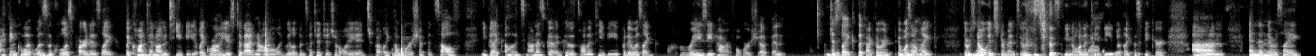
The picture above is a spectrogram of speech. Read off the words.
I think what was the coolest part is like the content on a TV. Like we're all used to that now. Like we live in such a digital age, but like the worship itself, you'd be like, oh, it's not as good because it's on a TV. But it was like crazy powerful worship and just like the fact that we're it wasn't like there was no instruments. It was just you know on a wow. tv with like the speaker. Um and then there was like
